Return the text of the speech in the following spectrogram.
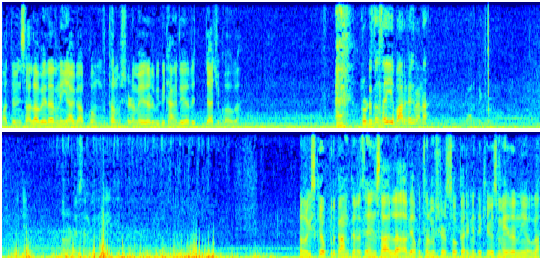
मतलब इंशाल्लाह एरर नहीं आएगा। आपको हम थर्मोस्टेट में एरर भी दिखाएँगे तो एरर जा चुका होगा। रोटेशन सही है? बाहर फेंक रहा ना? लोग इसके ऊपर काम कर रहे थे। इंशाल्लाह अभी आपको थर्मोस्टेट शो करेंगे। देखिए, उसमें एरर नहीं होगा।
